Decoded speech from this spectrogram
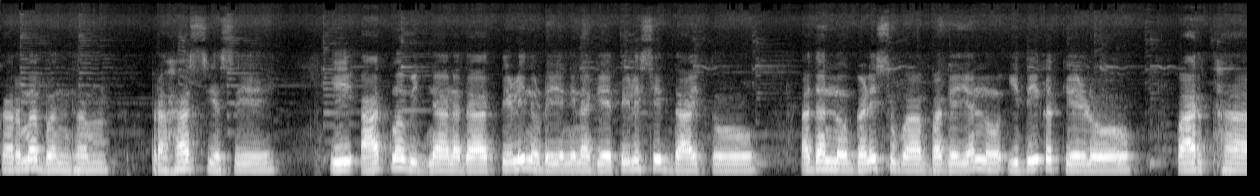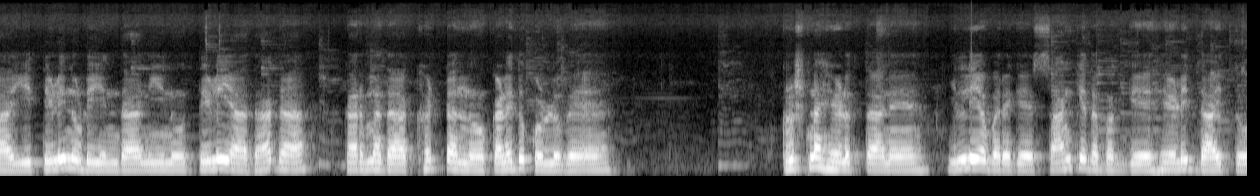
ಕರ್ಮಬಂಧಂ ಪ್ರಹಾಸ್ಯಸಿ. ಈ ಆತ್ಮವಿಜ್ಞಾನದ ತಿಳಿನುಡಿ ನಿನಗೆ ತಿಳಿಸಿದ್ದಾಯ್ತು. ಅದನ್ನು ಗಳಿಸುವ ಬಗೆಯನ್ನು ಇದೀಗ ಕೇಳು. ಪಾರ್ಥ, ಈ ತಿಳಿನುಡಿಯಿಂದ ನೀನು ತಿಳಿಯಾದಾಗ ಕರ್ಮದ ಕಟ್ಟನ್ನು ಕಳೆದುಕೊಳ್ಳುವೆ. ಕೃಷ್ಣ ಹೇಳುತ್ತಾನೆ, ಇಲ್ಲಿಯವರೆಗೆ ಸಾಂಖ್ಯದ ಬಗ್ಗೆ ಹೇಳಿದ್ದಾಯಿತು.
